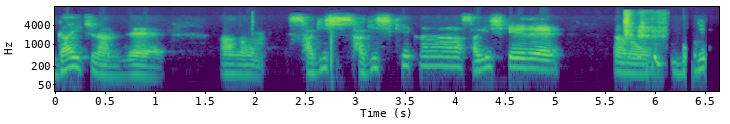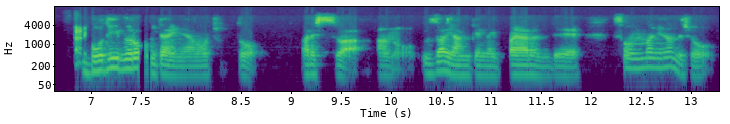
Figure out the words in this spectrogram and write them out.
外地なんで、あの、詐欺師、詐欺師系かな？詐欺師系で、あの、ボディ、ボディーブローみたいに、あの、ちょっと、あれっすわ、あの、うざい案件がいっぱいあるんで、そんなになんでしょ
